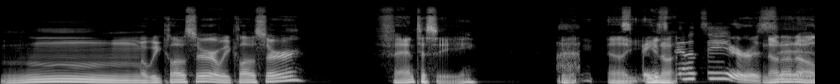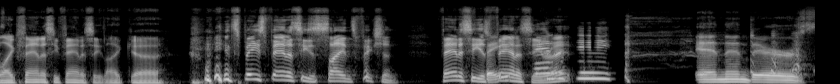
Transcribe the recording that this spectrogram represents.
Mm, are we closer? Are we closer? Fantasy. Uh, Space you know, fantasy or is no, no, no, like fantasy, fantasy, like uh, space fantasy is science fiction. Fantasy is space fantasy, right? and then there's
